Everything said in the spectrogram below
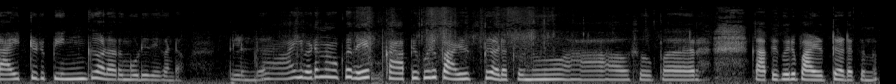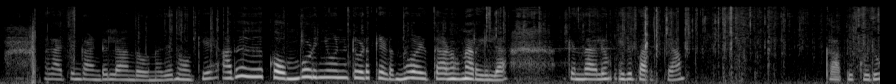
ലൈറ്റ് ഒരു പിങ്ക് കളറും കൂടി ഇതേ കണ്ടോ? ആ ഇവിടെ നമുക്ക് ദേ കാപ്പിക്കുരു പഴുത്ത് കിടക്കുന്നു. ആ സൂപ്പർ കാപ്പിക്കുരു പഴുത്ത് കിടക്കുന്നു. അത് അച്ഛൻ കണ്ടില്ല എന്ന് തോന്നുന്നത് നോക്കിയേ അത് കൊമ്പൊടിഞ്ഞു വന്നിട്ട് ഇവിടെ കിടന്നു പഴുത്താണോ എന്നറിയില്ല. എന്തായാലും ഇത് പറിക്കാം. കാപ്പിക്കുരു.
